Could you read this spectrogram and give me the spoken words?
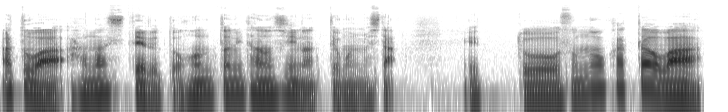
あとは話してると本当に楽しいなって思いました。えっと、その方は、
